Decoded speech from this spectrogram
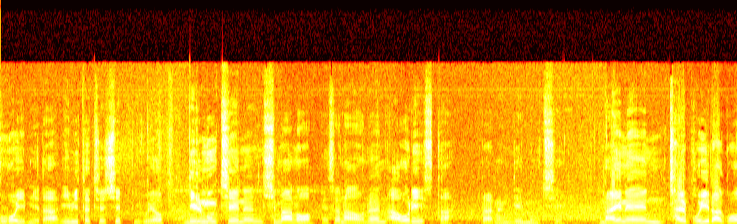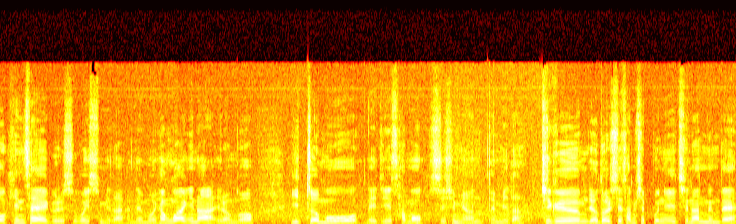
9호입니다. 2m 70이고요. 닐뭉치는 시마노에서 나오는 아오리 스타라는 닐뭉치. 나이는 잘 보이라고 흰색을 쓰고 있습니다. 근데 뭐 형광이나 이런 거 2.5호 내지 3호 쓰시면 됩니다. 지금 8시 30분이 지났는데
